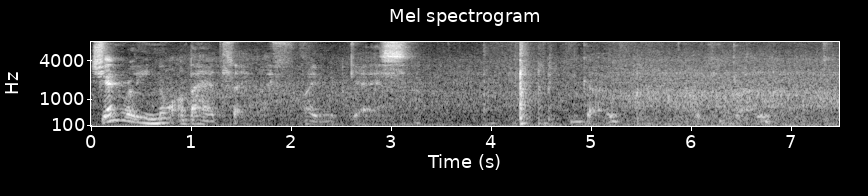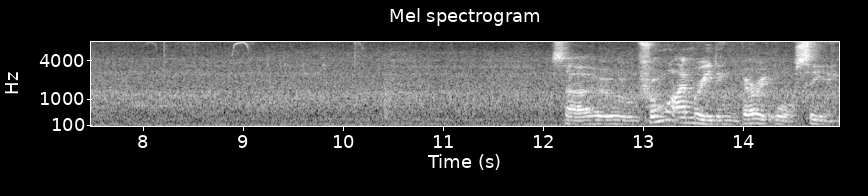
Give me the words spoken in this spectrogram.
generally not a bad thing, I, I would guess. Go. So, from what I'm reading, very or seeing,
